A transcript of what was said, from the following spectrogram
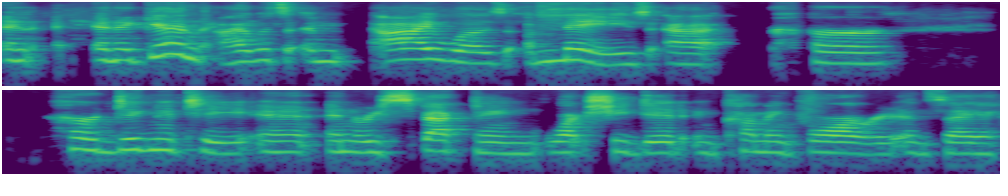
And and again, I was um, I was amazed at her her dignity and, and respecting what she did and coming forward and say,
